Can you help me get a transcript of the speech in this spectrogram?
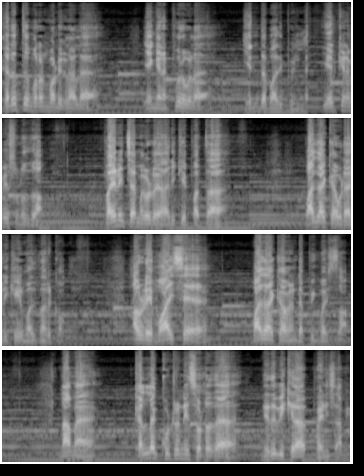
கருத்து முரண்பாடுகளால் எங்கள் நட்புறவில் எந்த பாதிப்பும் இல்லை. ஏற்கனவே சொன்னது தான் பழனிசாமியோட அறிக்கையை பார்த்தா பாஜகவோட அறிக்கை மாதிரி தான் இருக்கும். அவருடைய வாய்ஸே பாஜகவின் டப்பிங் வாய்ஸ் தான். நாம் கள்ள கூட்டணி சொல்கிறத நிரூபிக்கிறார் பழனிசாமி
